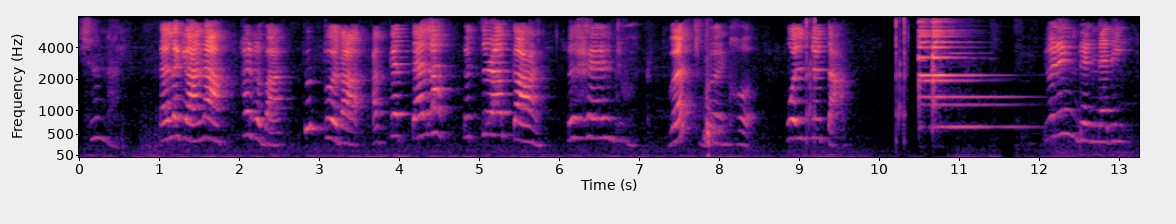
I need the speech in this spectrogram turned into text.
Chennai, Telangana, Hyderabad, Uttarakhand, West Bengal, Kolkata. The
